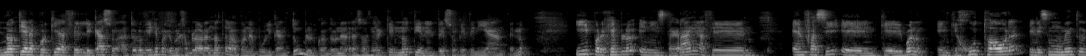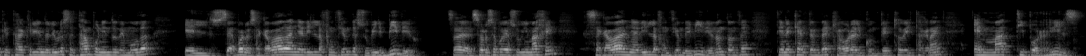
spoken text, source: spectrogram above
No tienes por qué hacerle caso a todo lo que dice, porque por ejemplo ahora no te va a poner a publicar en Tumblr, cuando es una red social que no tiene el peso que tenía antes, ¿no? Y por ejemplo en Instagram hace énfasis en que, bueno, en que justo ahora, en ese momento que estaba escribiendo el libro, se estaban poniendo de moda el, bueno, se acababa de añadir la función de subir vídeo, ¿sabes? Solo se podía subir imagen, se acaba de añadir la función de vídeo, ¿no? Entonces tienes que entender que ahora el contexto de Instagram es más tipo Reels,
